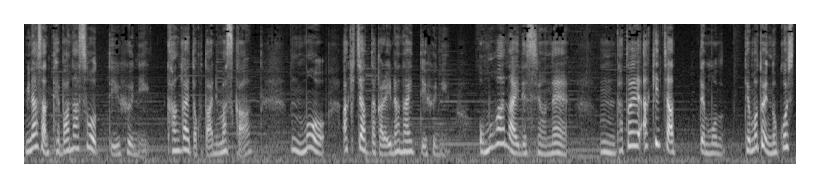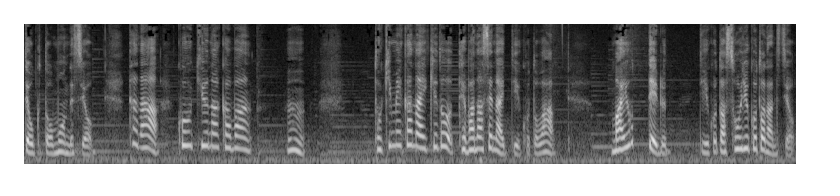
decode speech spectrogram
皆さん手放そうっていうふうに考えたことありますか、うん、もう飽きちゃったからいらないっていうふうに思わないですよね、うん、たとえ飽きちゃっても手元に残しておくと思うんですよ。ただ高級なカバンうんときめかないけど手放せないっていうことは迷ってるっていうことはそういうことなんですよ。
